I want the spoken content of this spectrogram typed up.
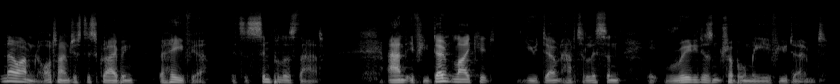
No, I'm not. I'm just describing behavior. It's as simple as that. And if you don't like it, you don't have to listen. It really doesn't trouble me if you don't.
